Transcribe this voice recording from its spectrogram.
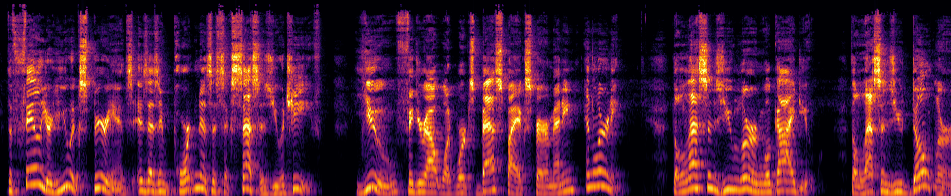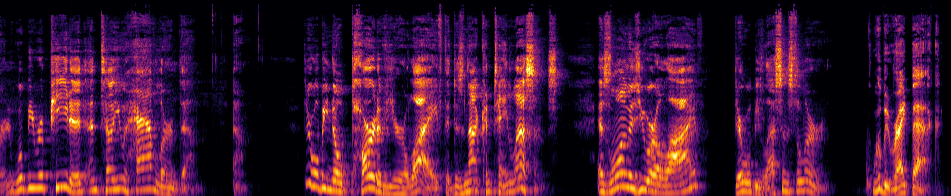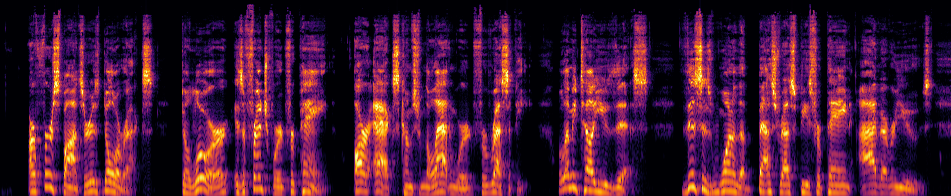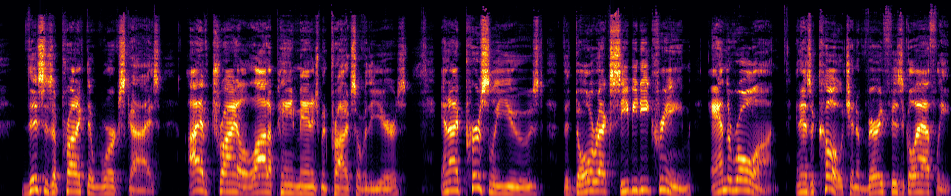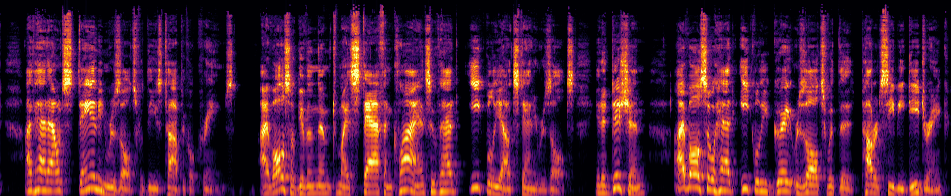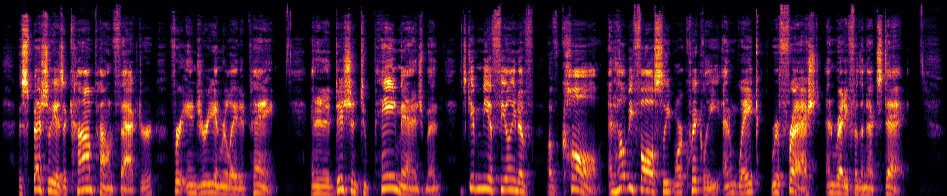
The failure you experience is as important as the successes you achieve. You figure out what works best by experimenting and learning. The lessons you learn will guide you. The lessons you don't learn will be repeated until you have learned them. There will be no part of your life that does not contain lessons. As long as you are alive, there will be lessons to learn. We'll be right back. Our first sponsor is Douleurx. Dolor is a French word for pain. RX comes from the Latin word for recipe. Well, let me tell you this. This is one of the best recipes for pain I've ever used. This is a product that works, guys. I have tried a lot of pain management products over the years, and I personally used the Douleurx CBD cream and the roll on. And as a coach and a very physical athlete, I've had outstanding results with these topical creams. I've also given them to my staff and clients who've had equally outstanding results. In addition, I've also had equally great results with the powdered CBD drink, especially as a compound factor for injury and related pain. And in addition to pain management, it's given me a feeling of of calm and help me fall asleep more quickly and wake refreshed and ready for the next day.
